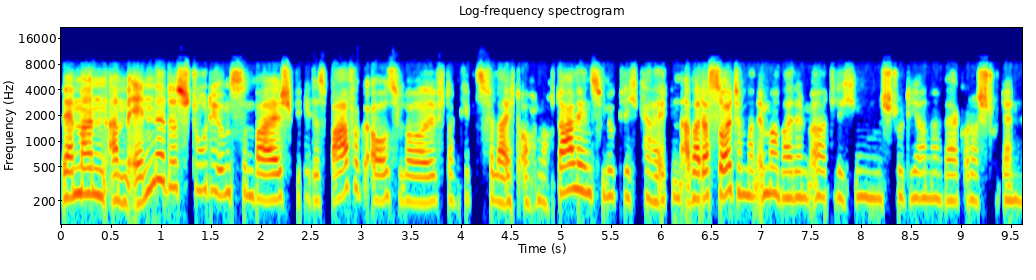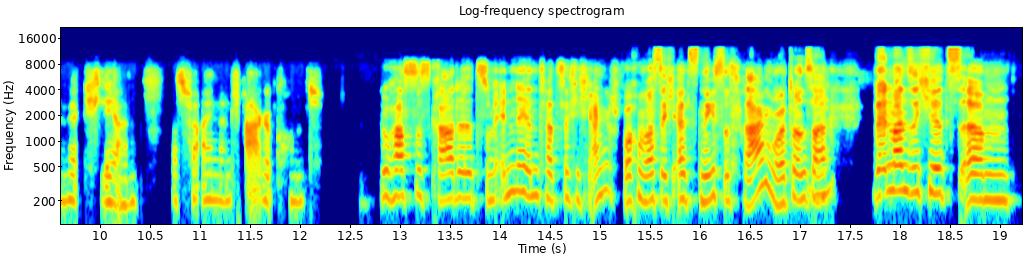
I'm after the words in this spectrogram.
Wenn man am Ende des Studiums zum Beispiel das BAföG ausläuft, dann gibt es vielleicht auch noch Darlehensmöglichkeiten, aber das sollte man immer bei dem örtlichen Studierendenwerk oder Studentenwerk klären, was für einen in Frage kommt. Du hast es gerade zum Ende hin tatsächlich angesprochen, was ich als nächstes fragen wollte. Und zwar, mhm wenn man sich jetzt ähm,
